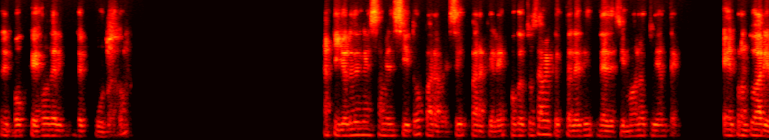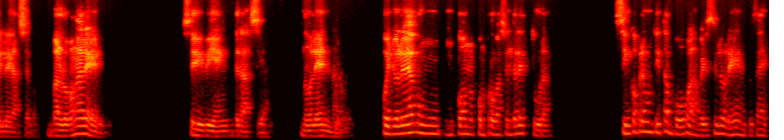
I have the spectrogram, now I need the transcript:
el bosquejo del, del curso. Aquí yo le doy un examencito para ver si, para que le, porque tú sabes que usted le, le decimos a los estudiantes, el prontuario le hace, lo van a leer. Sí, bien, gracias. No leen nada. Pues yo le hago un, un, comprobación de lectura. Cinco preguntitas bobas, a ver si lo leen. Entonces,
